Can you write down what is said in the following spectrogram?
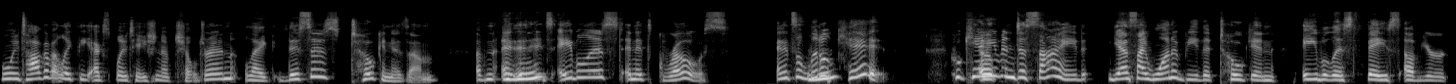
when we talk about like the exploitation of children, like this is tokenism of Mhm. it's ableist and it's gross. And it's a little kid who can't Oh. even decide, yes, I want to be the token ableist face of your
